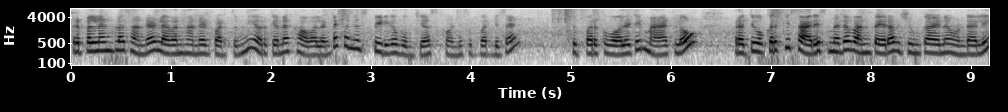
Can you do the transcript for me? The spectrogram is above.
triple nine plus hundred eleven hundred పడుతుంది. ఎవరికైనా కావాలంటే కొంచెం స్పీడ్గా బుక్ చేసుకోండి. సూపర్ డిజైన్ సూపర్ క్వాలిటీ మ్యాట్లో ప్రతి ఒక్కరికి శారీస్ మీద వన్ పేర్ ఆఫ్ జుంకా అయినా ఉండాలి.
